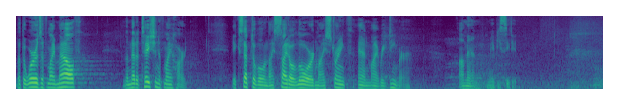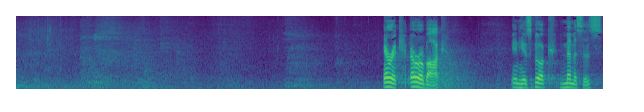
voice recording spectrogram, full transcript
Let the words of my mouth and the meditation of my heart be acceptable in thy sight, O Lord, my strength and my redeemer. Amen. You may be seated. Eric Auerbach, in his book Mimesis,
